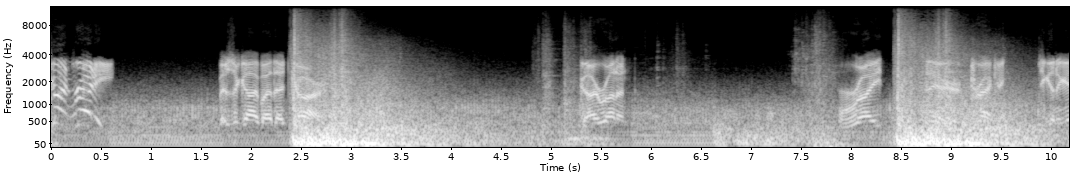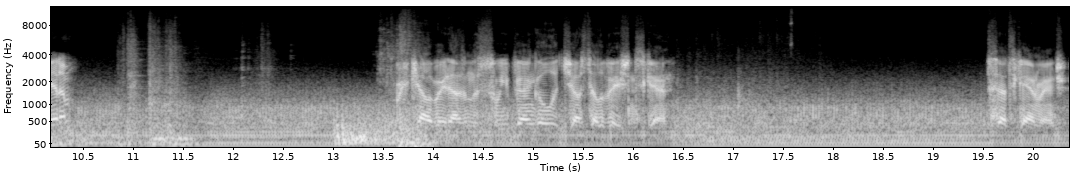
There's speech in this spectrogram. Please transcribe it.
Gun ready! There's a guy by that car. Guy running. Right there, tracking. You gonna get him? Recalibrate out on the sweep angle, adjust elevation scan. Set scan range.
